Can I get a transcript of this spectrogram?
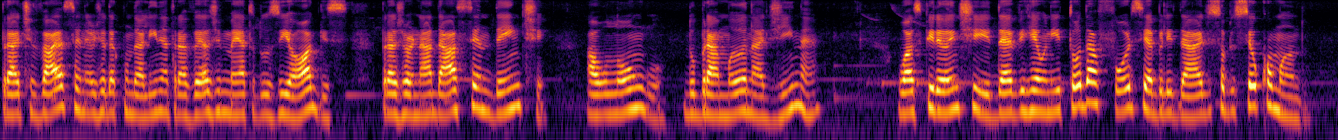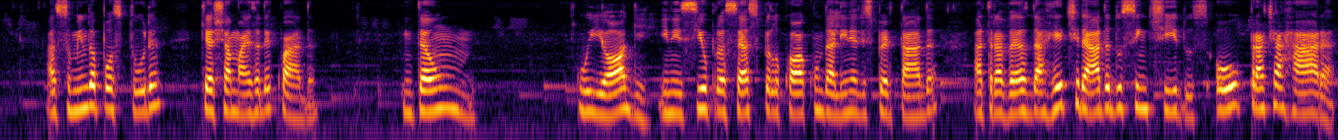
Para ativar essa energia da Kundalini através de métodos yogis para a jornada ascendente ao longo do Brahmana Adi, né? o aspirante deve reunir toda a força e habilidade sob o seu comando, assumindo a postura que achar mais adequada. Então, o yogi inicia o processo pelo qual a Kundalini é despertada através da retirada dos sentidos ou pratyahara,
